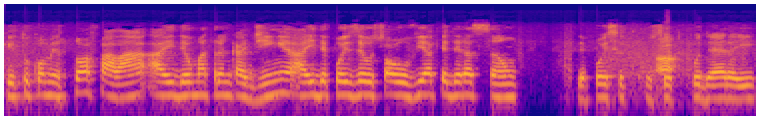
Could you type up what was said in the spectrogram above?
Que tu começou a falar, aí deu uma trancadinha, aí depois eu só ouvi a federação. Depois, se, se ah. tu puder aí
